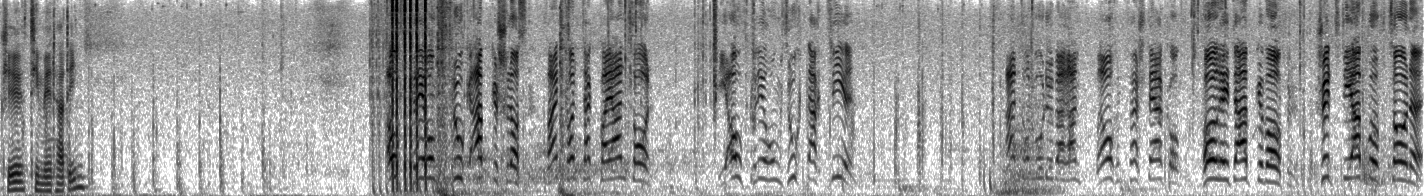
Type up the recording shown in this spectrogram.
Okay, Teammate hat ihn. Aufklärungsflug abgeschlossen. Feindkontakt bei Anton. Die Aufklärung sucht nach Zielen. Anton wurde überrannt. Brauchen Verstärkung. Vorräte abgeworfen. Schützt die Abwurfzone.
